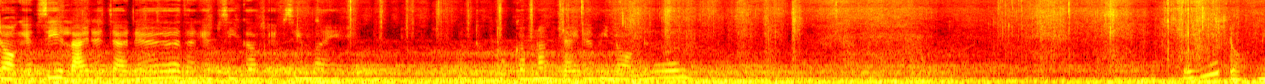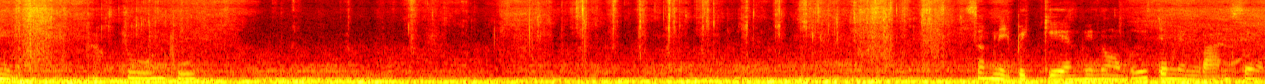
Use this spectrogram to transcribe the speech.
ขอบคุณพี่น้อง FC หลายเด้อจ้าเด้อทั้ง FC กับเอฟซีใหม่ทุกๆกำลังใจเด้อพี่น้องเด้อเฮ้ยดอกนี่ผักจูนพูดสำนีไปแกงพี่น้องเอ้ยจะเป็นหวานแซ่บ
